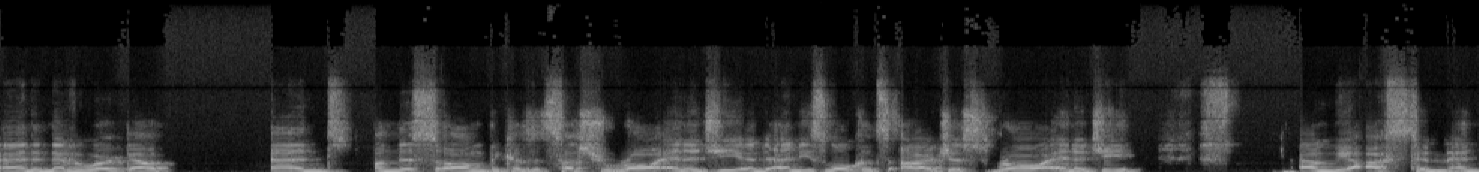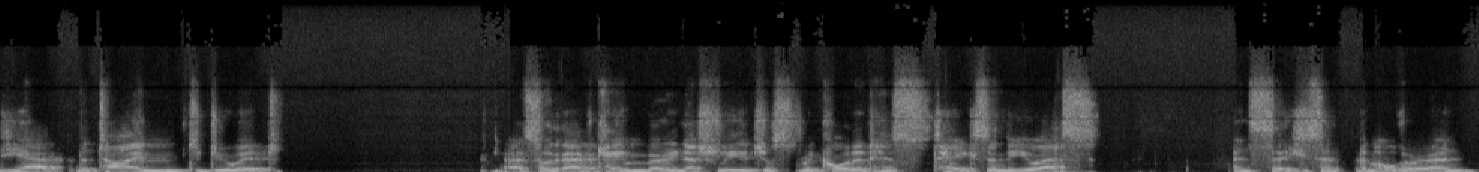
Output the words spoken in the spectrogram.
and it never worked out. And on this song, because it's such raw energy, and Andy's vocals are just raw energy, um, we asked him, and he had the time to do it. Uh, so that came very naturally. He just recorded his takes in the US, and sa- he sent them over, and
